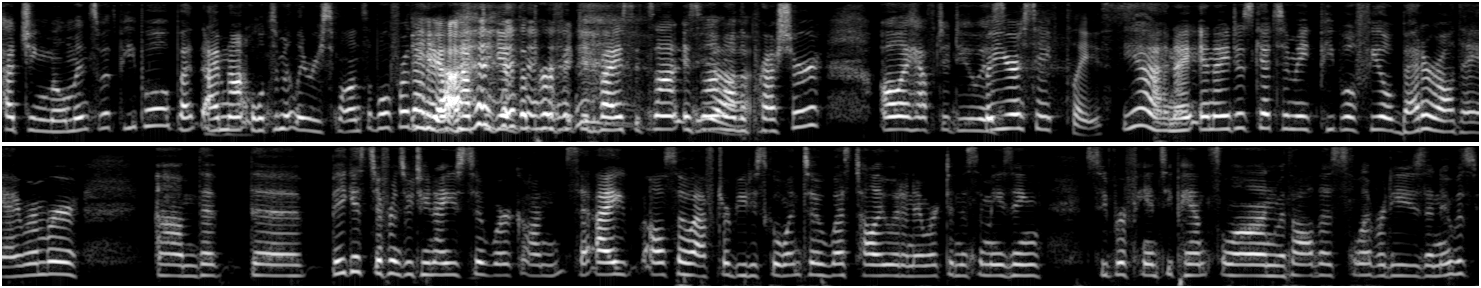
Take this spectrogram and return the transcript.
touching moments with people, but I'm not ultimately responsible for that. I don't have to give the perfect advice. It's not it's not all the pressure. All I have to do is But you're a safe place. yeah, and I and I just get to make people feel better all day. I remember um, the the biggest difference between I used to work on set. I also after beauty school went to West Hollywood and I worked in this amazing super fancy pants salon with all the celebrities and it was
